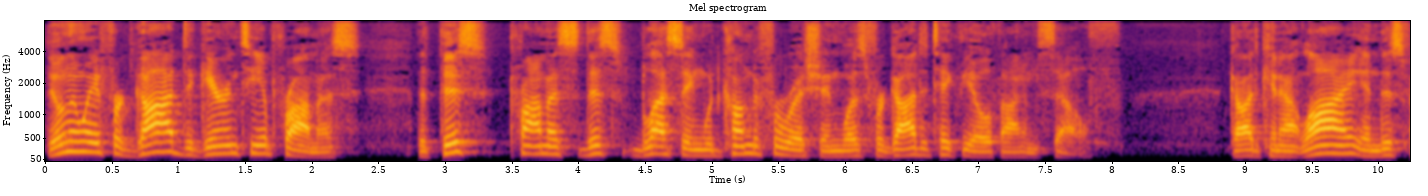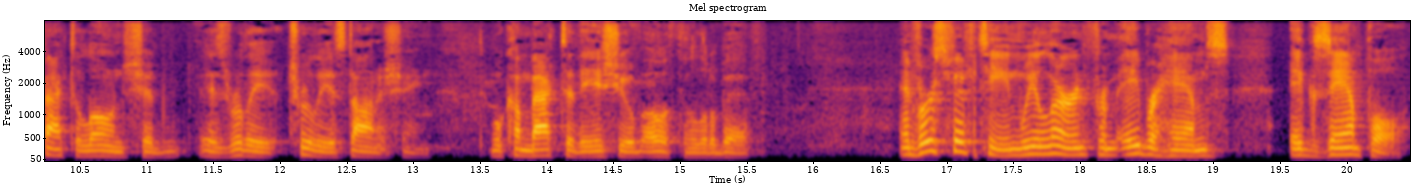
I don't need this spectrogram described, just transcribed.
the only way for God to guarantee a promise that this promise, this blessing would come to fruition was for God to take the oath on himself. God cannot lie, and this fact alone should is really truly astonishing. We'll come back to the issue of oath in a little bit. In verse 15, we learn from Abraham's example,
